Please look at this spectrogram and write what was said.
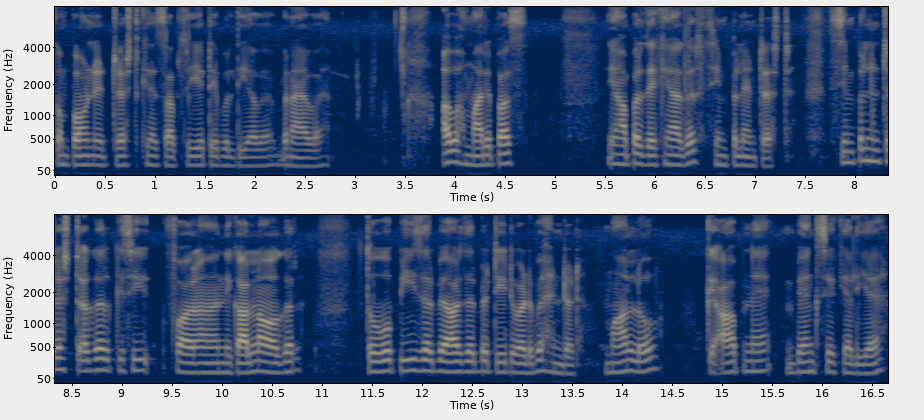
कंपाउंड इंटरेस्ट के हिसाब से ये टेबल दिया हुआ है, बनाया हुआ है। अब हमारे पास यहाँ पर देखें अगर सिंपल इंटरेस्ट। सिंपल इंटरेस्ट अगर किसी निकालना हो अगर तो वो पी ज़र पे आर ज़र पे टी डिवाइड बाई हंड्रेड मान लो कि आपने बैंक से क्या लिया है?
